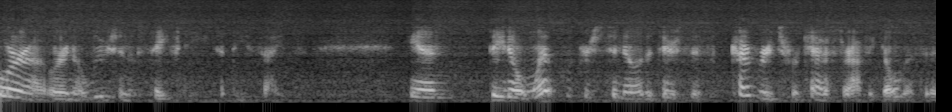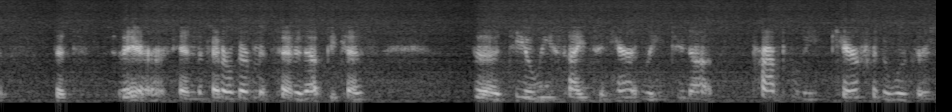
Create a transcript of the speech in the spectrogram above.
aura or an illusion of safety at these sites. And they don't want workers to know that there's this coverage for catastrophic illnesses that's there, and the federal government set it up because the DOE sites inherently do not properly care for the workers'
